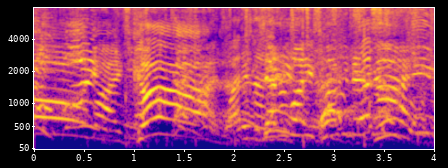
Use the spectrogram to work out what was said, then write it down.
Oh my God! Everybody's hugging their guy.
